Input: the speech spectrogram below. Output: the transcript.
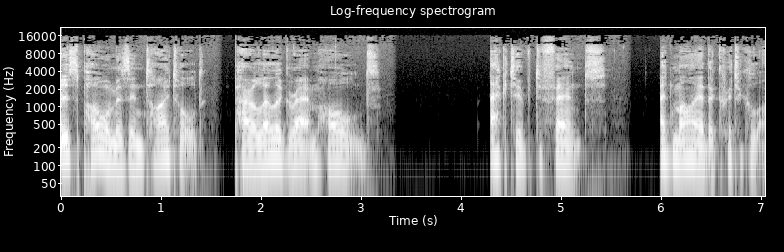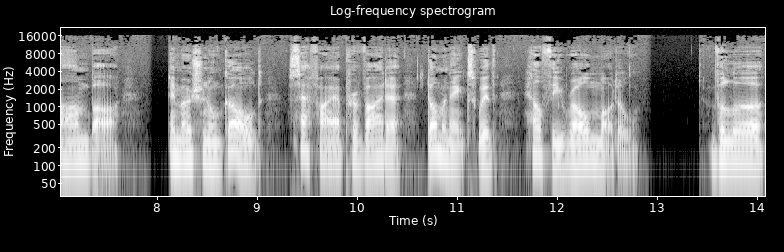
This poem is entitled Parallelogram Holds. Active Defense. Admire the critical armbar. Emotional gold. Sapphire provider dominates with healthy role model. Velour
